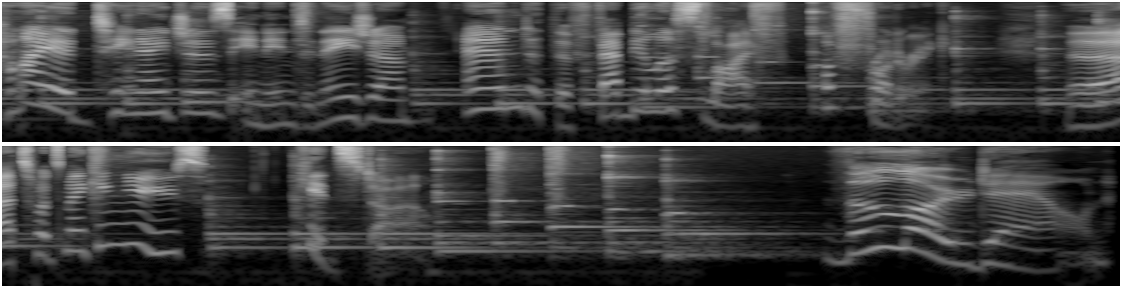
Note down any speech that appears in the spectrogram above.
tired teenagers in Indonesia, and the fabulous life of Froderick. That's what's making news, kid style. The Lowdown.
